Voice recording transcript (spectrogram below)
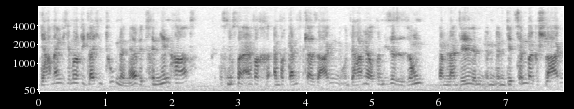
wir haben eigentlich immer noch die gleichen Tugenden. Ne? Wir trainieren hart, das muss man einfach, einfach ganz klar sagen. Und wir haben ja auch in dieser Saison beim Landil im, im, im Dezember geschlagen.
